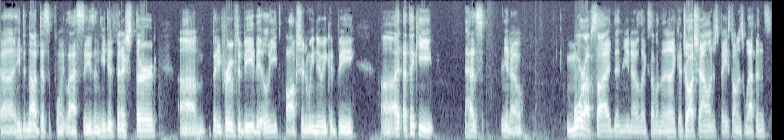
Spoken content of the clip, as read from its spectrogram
uh, he did not disappoint last season. He did finish third, um, but he proved to be the elite option we knew he could be. Uh, I, I, think he has, you know, more upside than you know, like someone that like a Josh Allen, just based on his weapons.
